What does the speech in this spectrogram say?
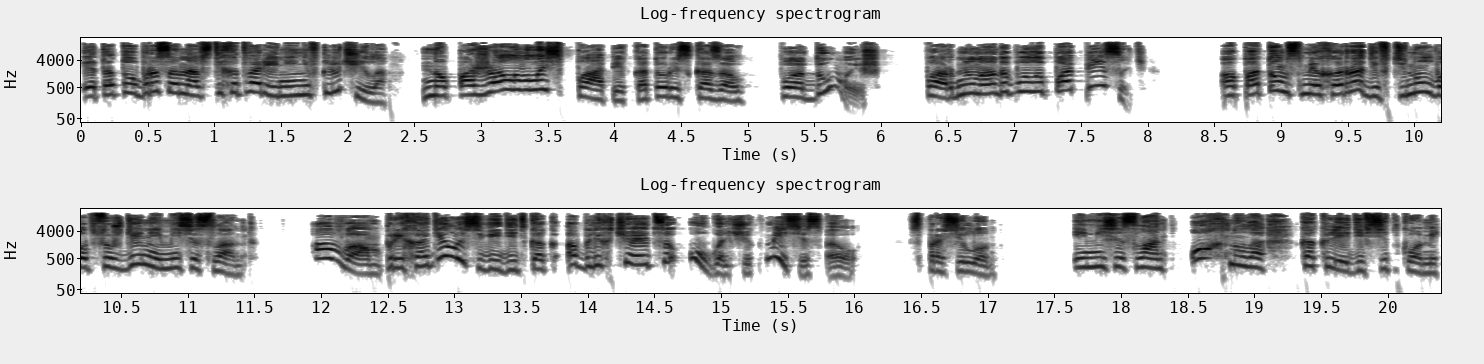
Этот образ она в стихотворении не включила, но пожаловалась папе, который сказал, «Подумаешь, парню надо было пописать». А потом смеха ради втянул в обсуждение миссис Ланд. «А вам приходилось видеть, как облегчается угольщик, миссис Эл?» — спросил он. И миссис Ланд охнула, как леди в ситкоме,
